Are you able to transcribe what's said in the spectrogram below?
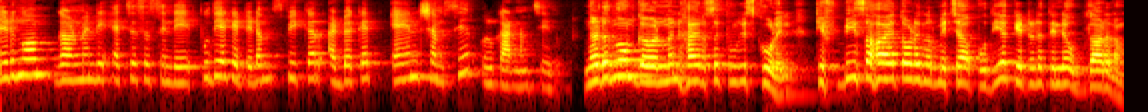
നെടുങ്ങോം ഗവൺമെന്റ് എച്ച് എസ് എസിന്റെ പുതിയ കെട്ടിടം speaker advocate A N Shamseer ഉദ്ഘാടനം ചെയ്തു. നെടുങ്ങോം ഗവൺമെന്റ് ഹയർ സെക്കൻഡറി സ്കൂളിൽ കിഫ്ബി സഹായത്തോടെ നിർമ്മിച്ച പുതിയ കെട്ടിടത്തിന്റെ ഉദ്ഘാടനം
